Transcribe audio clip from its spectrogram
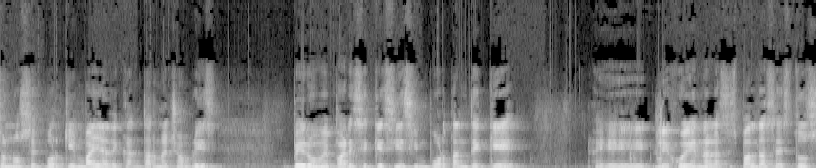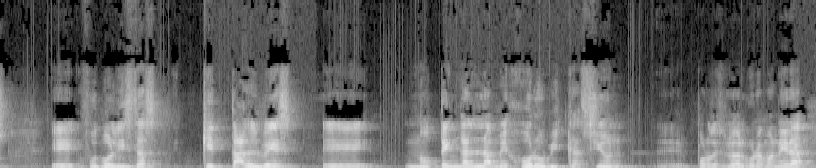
o no sé por quién vaya a decantar Nacho Ambriz, pero me parece que sí es importante que eh, le jueguen a las espaldas a estos eh, futbolistas que tal vez eh, no tengan la mejor ubicación, eh, por decirlo de alguna manera,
